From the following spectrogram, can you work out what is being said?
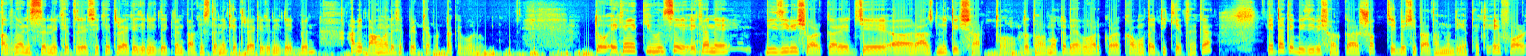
আফগানিস্তানের ক্ষেত্রে সেক্ষেত্রে একই জিনিস দেখবেন, পাকিস্তানের ক্ষেত্রে একই জিনিস দেখবেন। আমি বাংলাদেশের প্রেক্ষাপটটাকে বলব। তো এখানে কি হয়েছে? এখানে বিজেপি সরকারের যে রাজনৈতিক স্বার্থ, অর্থাৎ ধর্মকে ব্যবহার করে ক্ষমতায় টিকিয়ে থাকা, এটাকে বিজেপি সরকার সবচেয়ে বেশি প্রাধান্য দিয়ে থাকে। ফর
